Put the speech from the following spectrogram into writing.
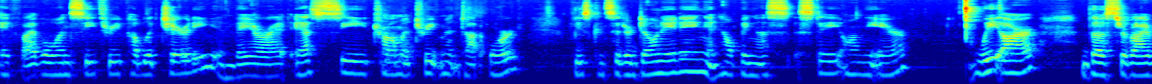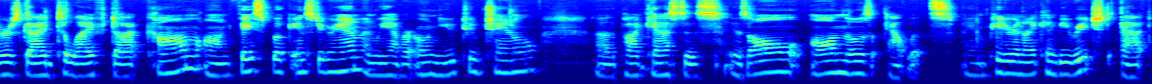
a 501c3 public charity, and they are at sctraumatreatment.org. Please consider donating and helping us stay on the air. We are the Survivor's Guide to Life.com on Facebook, Instagram, and we have our own YouTube channel. Uh, the podcast is, is all on those outlets. And Peter and I can be reached at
